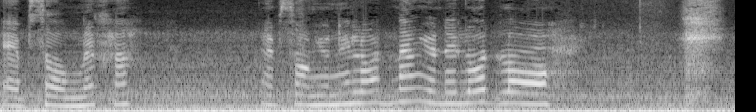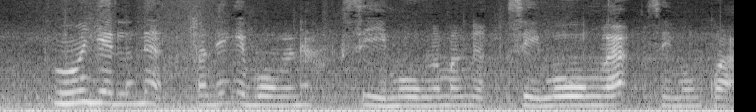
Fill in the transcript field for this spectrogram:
แอบส่องนะคะ แอบส่องอยู่ในรถนั่งอยู่ในรถรอโอ้เย็นแล้วเนี่ย ตอนนี้กี่โมงแล้วเนี่ยสี่โมงแล้วมั้งเนี่ยสี่โมงละสี่โมงกว่า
